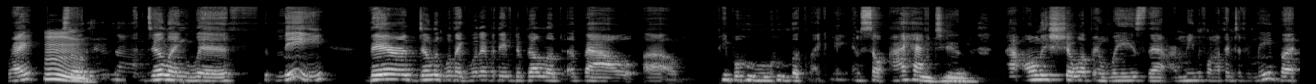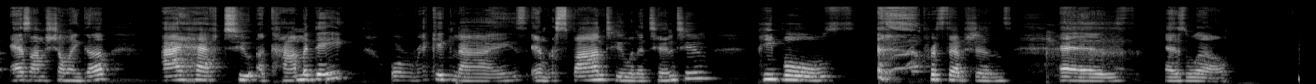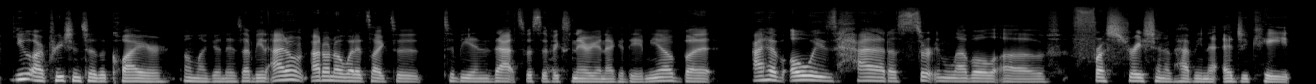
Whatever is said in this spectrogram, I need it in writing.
right? Mm. So they're not dealing with me, they're dealing with like whatever they've developed about um, people who who look like me. And so I have mm-hmm. to not only show up in ways that are meaningful and authentic for me, but as I'm showing up, I have to accommodate or recognize and respond to and attend to people's perceptions as as well. You are preaching to the choir. Oh my goodness. I mean, I don't I don't know what it's like to to be in that specific scenario in academia, but I have always had a certain level of frustration of having to educate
